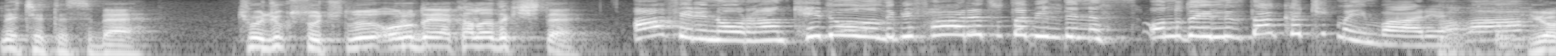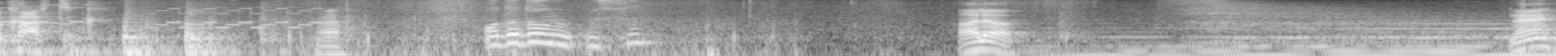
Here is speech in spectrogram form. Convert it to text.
Ne çetesi be? Çocuk suçlu, onu da yakaladık işte. Aferin Orhan, kedi olalı bir fare tutabildiniz. Onu da elinizden kaçırmayın bari. Baba. Yok artık. Odada unutmuşsun. Alo. Ne?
